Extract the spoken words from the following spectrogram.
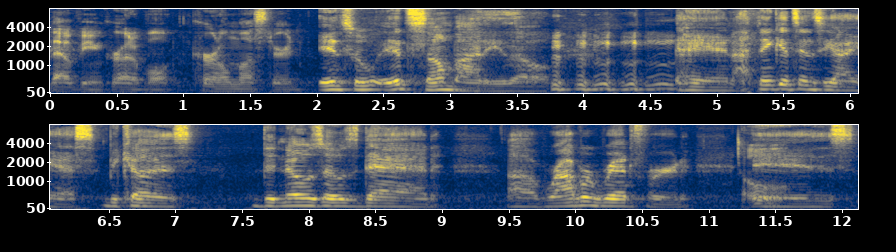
That would be incredible. Colonel Mustard. it's it's somebody though. and I think it's NCIS because DiNozzo's dad, uh, Robert Redford, Oh. is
